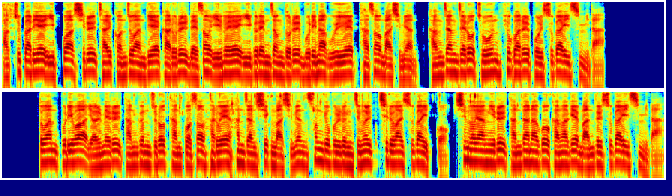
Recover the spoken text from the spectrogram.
박주가리의 잎과 씨를 잘 건조한 뒤에 가루를 내서 1회에 2g 정도를 물이나 우유에 타서 마시면 강장제로 좋은 효과를 볼 수가 있습니다. 또한 뿌리와 열매를 담금주로 담궈서 하루에 한 잔씩 마시면 성교불능증을 치료할 수가 있고 신호양이를 단단하고 강하게 만들 수가 있습니다.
